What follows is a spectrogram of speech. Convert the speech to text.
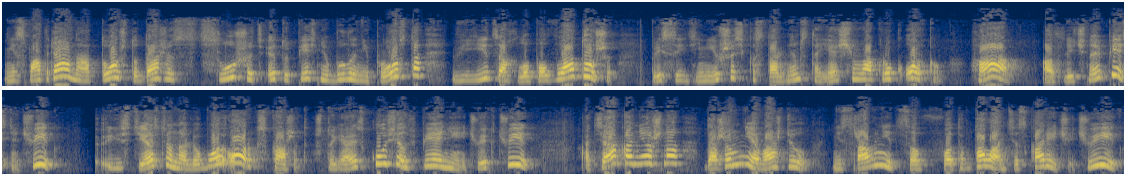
Несмотря на то, что даже слушать эту песню было непросто, Виит захлопал в ладоши – присоединившись к остальным стоящим вокруг оркам. «Ха! Отличная песня, Чвик!» Естественно, любой орк скажет, что я искусен в пении, Чвик-Чвик. Хотя, конечно, даже мне, вождю, не сравнится в этом таланте с Коричи, Чвик.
